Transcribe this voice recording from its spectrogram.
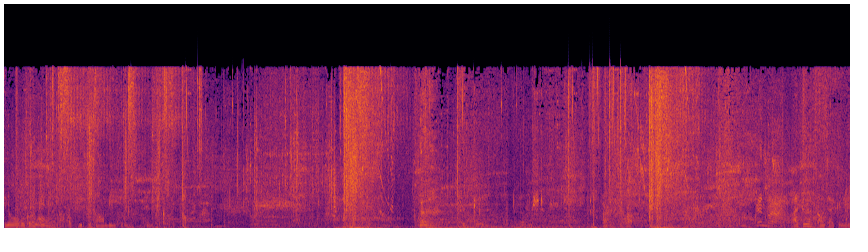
You know what, we'll go at the end of the round. We'll beat the zombie and, and collect all that crap. Oh, you're good. I do have contact grenades,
